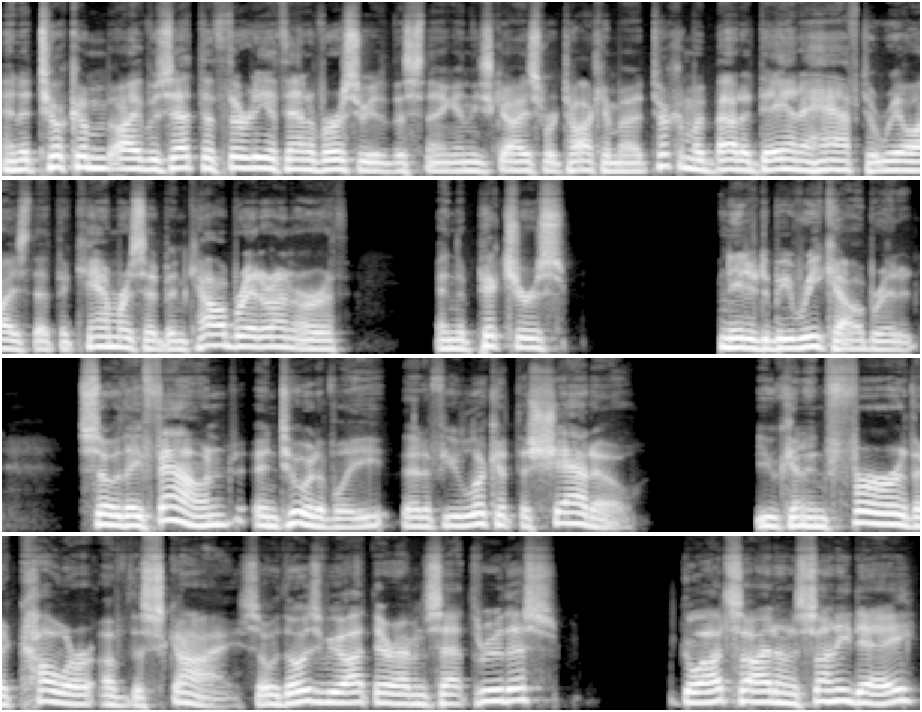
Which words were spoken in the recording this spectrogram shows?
And it took them, I was at the 30th anniversary of this thing, and these guys were talking about it. It took them about a day and a half to realize that the cameras had been calibrated on Earth and the pictures needed to be recalibrated. So they found intuitively that if you look at the shadow, you can infer the color of the sky. So those of you out there haven't sat through this, go outside on a sunny day.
